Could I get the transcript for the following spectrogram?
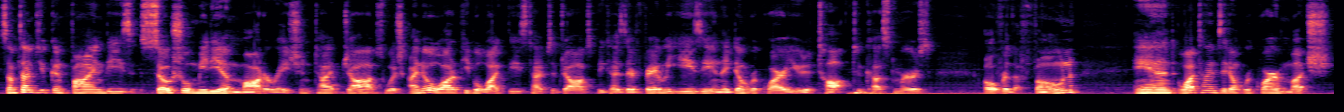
sometimes you can find these social media moderation type jobs, which I know a lot of people like these types of jobs because they're fairly easy and they don't require you to talk to customers over the phone. And a lot of times they don't require much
